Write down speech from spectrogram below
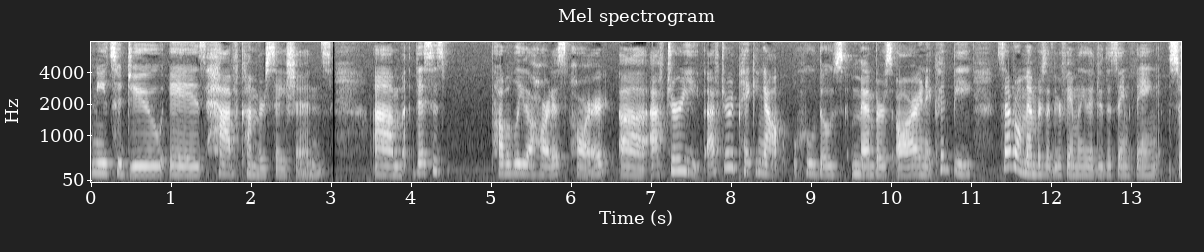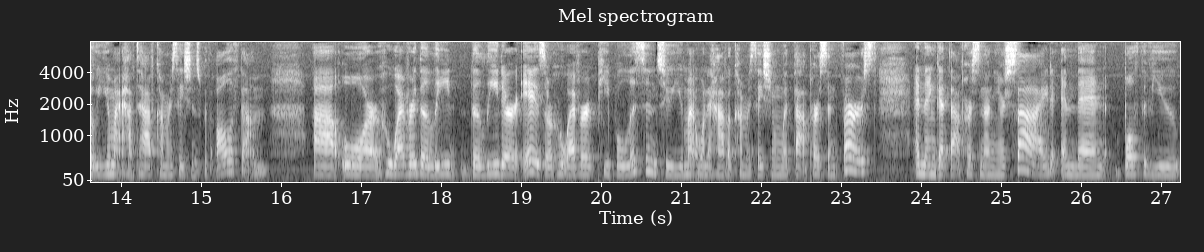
need to do is have conversations. Um, this is probably the hardest part uh, after you, after picking out who those members are and it could be several members of your family that do the same thing so you might have to have conversations with all of them uh, or whoever the lead the leader is or whoever people listen to you might want to have a conversation with that person first and then get that person on your side and then both of you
